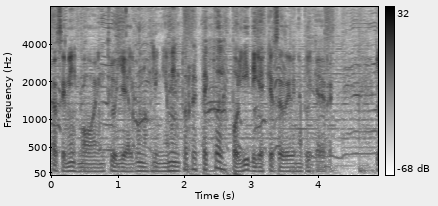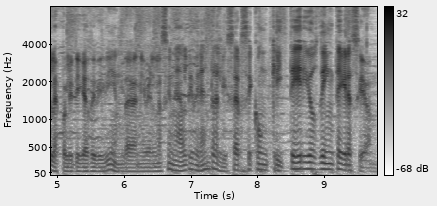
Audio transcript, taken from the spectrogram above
Asimismo, incluye algunos lineamientos respecto a las políticas que se deben aplicar. Las políticas de vivienda a nivel nacional deberán realizarse con criterios de integración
